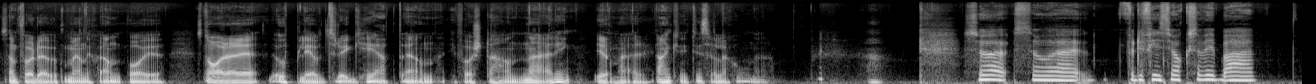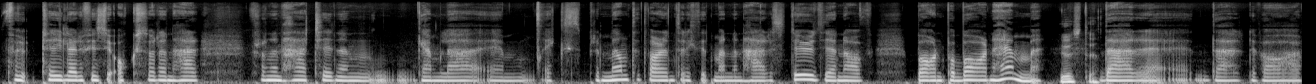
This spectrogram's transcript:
sen förde över på människan var ju snarare upplevd trygghet än i första hand näring i de här anknytningsrelationerna. Så, så, för det finns ju också, vi bara förtydligar, det finns ju också den här, från den här tiden, gamla eh, experimentet var det inte riktigt, men den här studien av barn på barnhem, där, eh, där det var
